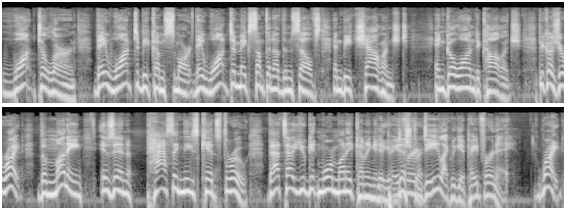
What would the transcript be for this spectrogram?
want to learn. They want to become smart. They want to make something of themselves and be challenged and go on to college. Because you're right, the money is in passing these kids through. That's how you get more money coming into Get your paid for a district. D like we get paid for an A. Right.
